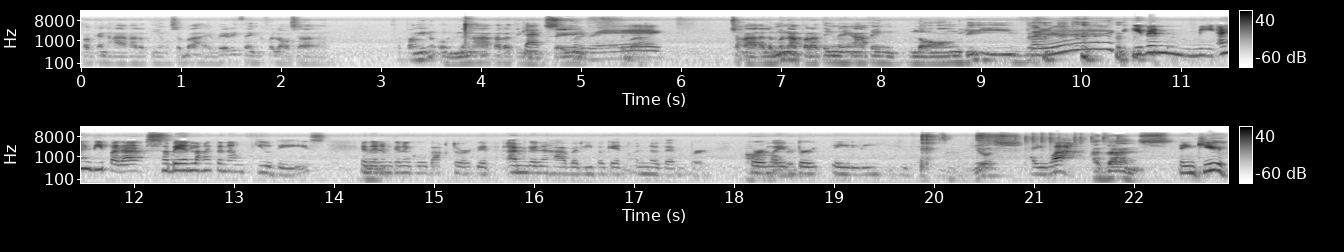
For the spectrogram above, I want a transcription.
pagka nakakarating ako sa bahay, very thankful ako sa sa Panginoon na nakakarating That's safe. Diba? correct. Tsaka alam mo na, parating na yung aking long leave. Correct. Even me, ay hindi pala, sabihan lang kita ng few days. And then I'm Mm. gonna go back to work. Then I'm gonna have a leave again on November for Ah, my okay. birthday leave. Ayos. Aywa! Advance. Thank you.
